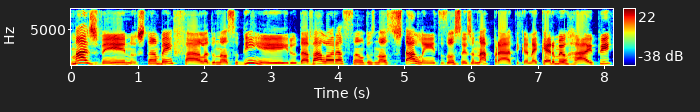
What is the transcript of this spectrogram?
Mas Vênus também fala do nosso dinheiro, da valoração dos nossos talentos, ou seja, na prática, né? Quero meu hype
